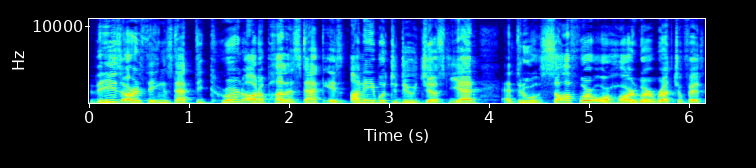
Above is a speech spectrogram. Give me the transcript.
these are things that the current autopilot stack is unable to do just yet, and through software or hardware retrofits,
